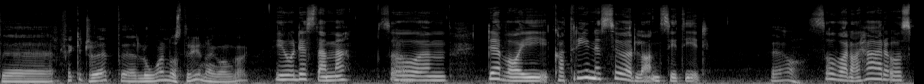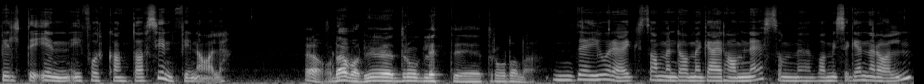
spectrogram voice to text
til Fikk ikke du det til Loen og Stryn en gang òg? Jo, det stemmer. Så ja. um, det var i Katrine Sørland sin tid. Ja. Så var de her og spilte inn i forkant av sin finale. Ja, og der var du drog litt i trådene? Mm, det gjorde jeg, sammen da med Geir Hamnes, som eh, var missegeneralen.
